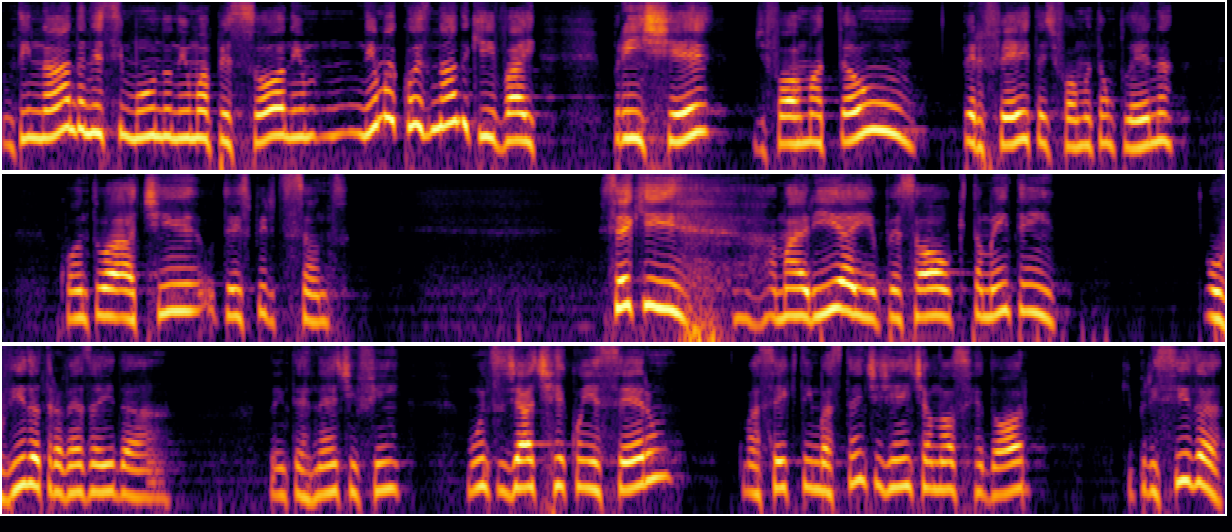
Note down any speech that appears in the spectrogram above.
Não tem nada nesse mundo, nenhuma pessoa, nenhum, nenhuma coisa, nada que vai preencher de forma tão perfeita, de forma tão plena, quanto a ti, o teu Espírito Santo. Sei que a Maria e o pessoal que também tem ouvido através aí da, da internet, enfim, muitos já te reconheceram, mas sei que tem bastante gente ao nosso redor que precisa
